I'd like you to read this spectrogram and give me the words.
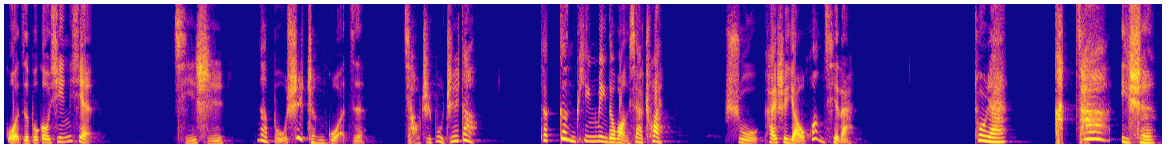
果子不够新鲜。其实那不是真果子，乔治不知道。他更拼命的往下踹，树开始摇晃起来。突然，咔嚓一声，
